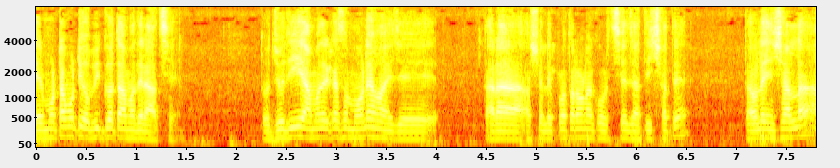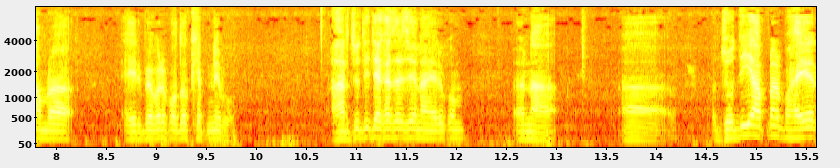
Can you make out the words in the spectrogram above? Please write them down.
এর মোটামুটি অভিজ্ঞতা আমাদের আছে। তো যদি আমাদের কাছে মনে হয় যে তারা আসলে প্রতারণা করছে জাতির সাথে তাহলে ইনশাল্লাহ আমরা এর ব্যাপারে পদক্ষেপ নেব। আর যদি দেখা যায় যে না এরকম না যদি আপনার ভাইয়ের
